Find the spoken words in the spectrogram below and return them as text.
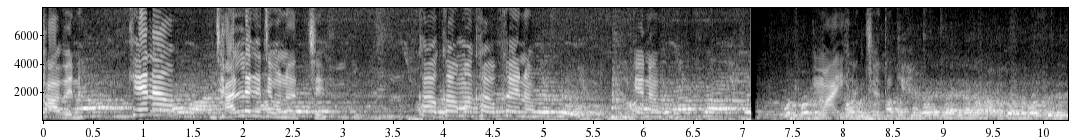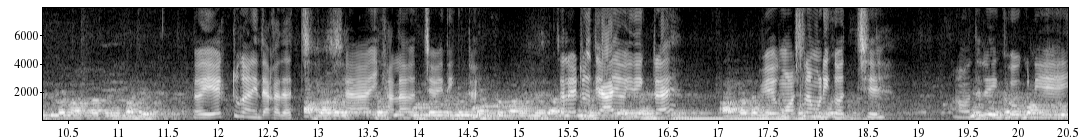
খাবে না। খেয়ে নাও, ঝাল লেগেছে মনে হচ্ছে। খাও খাও, মা, খাও, খেয়ে নাও। খেয়ে নাও। মাইক হচ্ছে ওদিকে। ওই একটুখানি দেখা যাচ্ছে। সেই খেলা হচ্ছে ওই দিকটায়। চলো একটু যাই ওই দিকটায়। বিবেক মশলা মুড়ি করছে। আমাদের এই ঘুগনি এই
